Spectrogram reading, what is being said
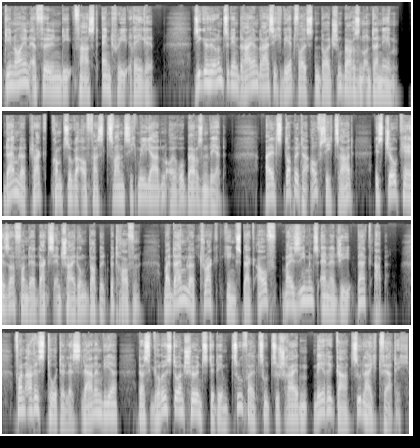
Die neuen erfüllen die Fast-Entry-Regel. Sie gehören zu den 33 wertvollsten deutschen Börsenunternehmen. Daimler Truck kommt sogar auf fast 20 Milliarden Euro Börsenwert. Als doppelter Aufsichtsrat ist Joe Käser von der DAX-Entscheidung doppelt betroffen. Bei Daimler Truck ging's bergauf, bei Siemens Energy bergab. Von Aristoteles lernen wir, das Größte und Schönste dem Zufall zuzuschreiben, wäre gar zu leichtfertig.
